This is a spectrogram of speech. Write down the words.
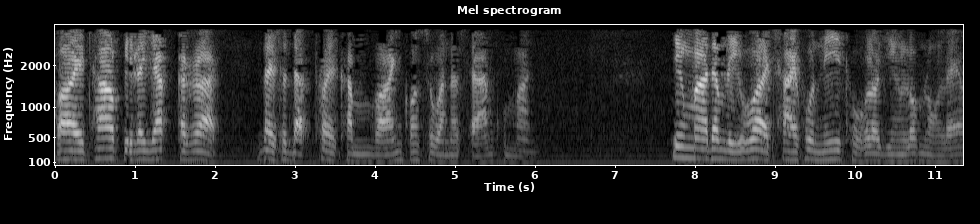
ฝ่ายเท้าปิรยักษ์กราชได้สดับถ้อยคำหวานของสุวรรณสามคุมันยิ่งมาดำริว่าชายผู้นี้ถูกเรายิงล้มลงแล้ว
